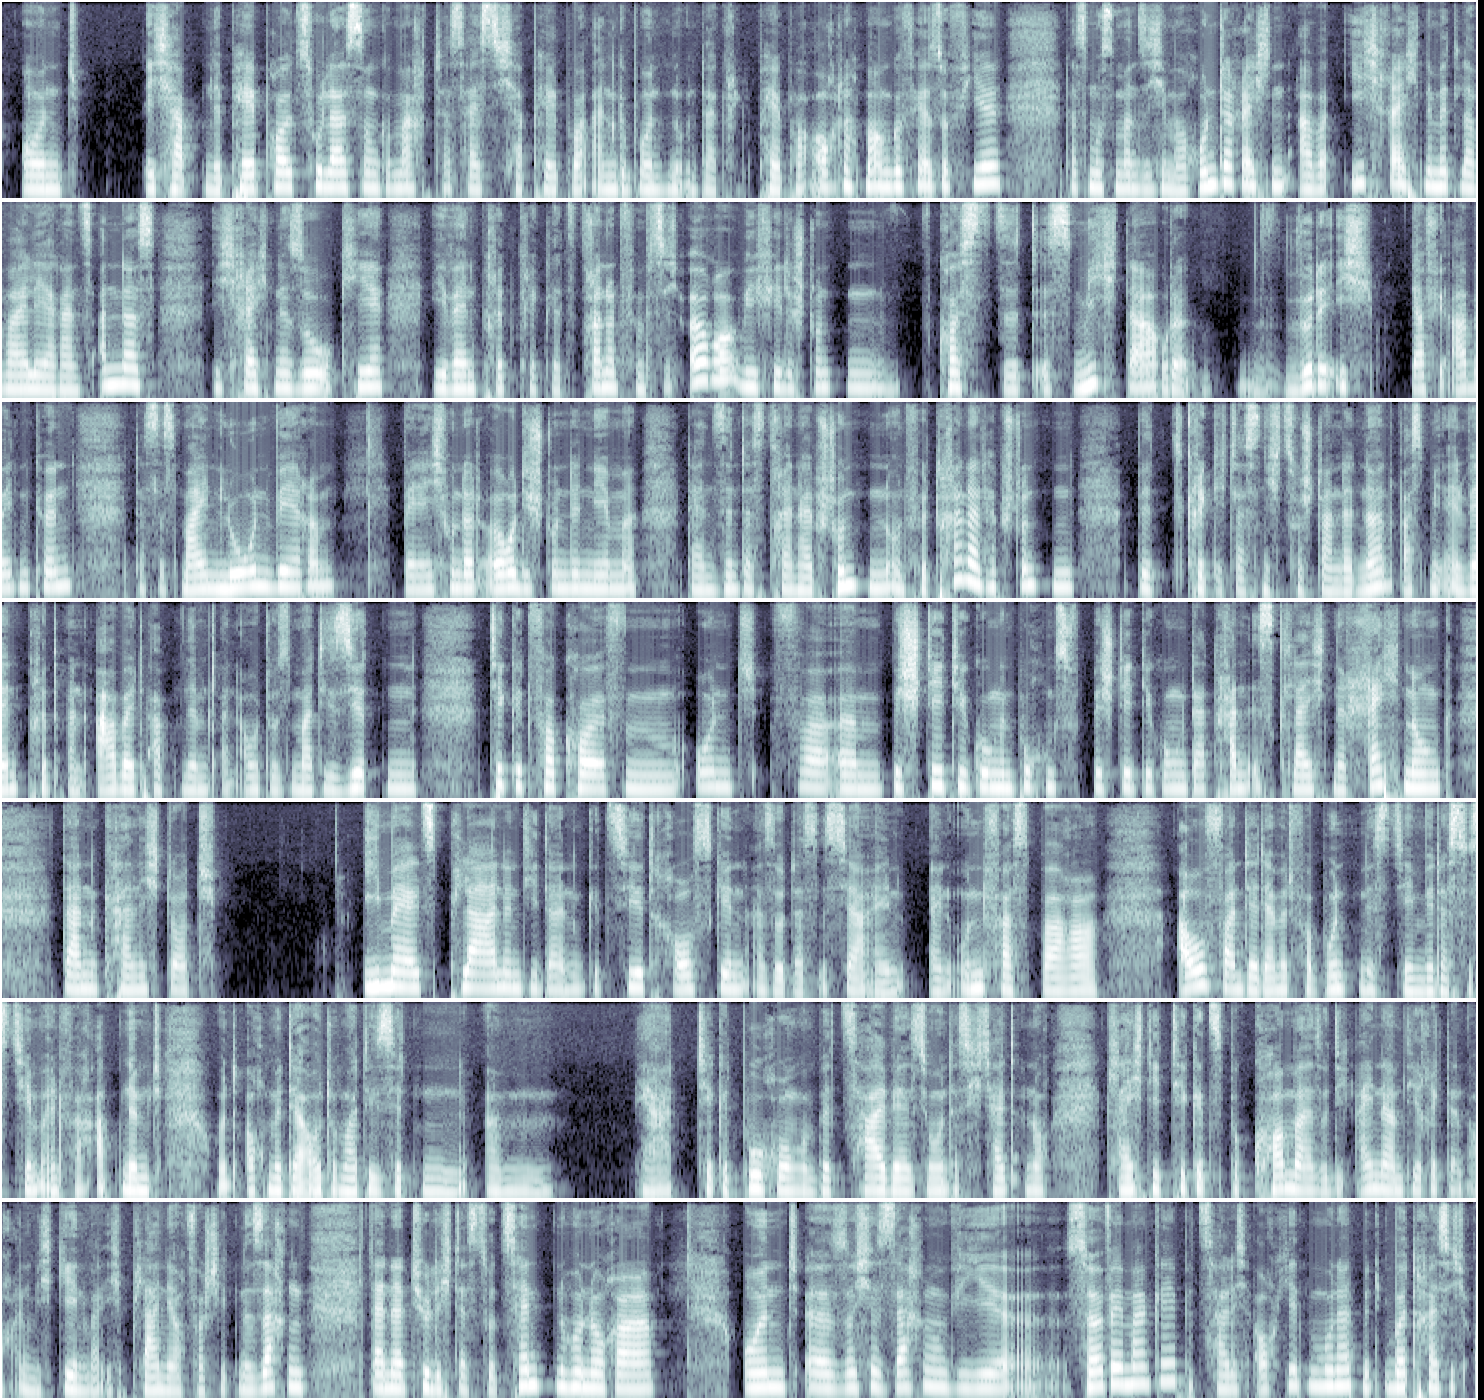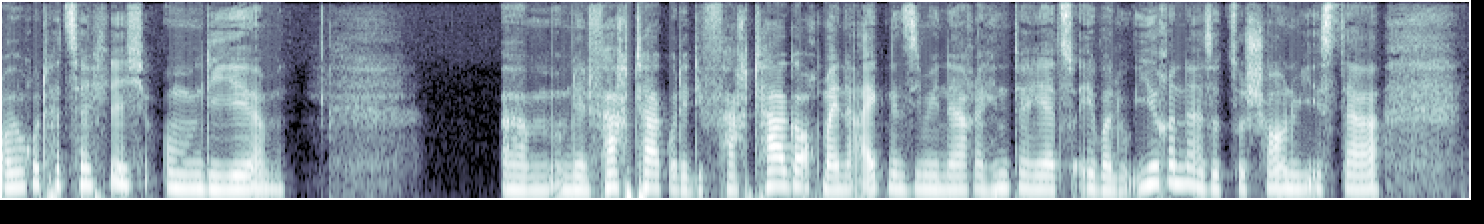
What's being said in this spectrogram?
Und ich habe eine PayPal-Zulassung gemacht, das heißt, ich habe PayPal angebunden und da kriegt PayPal auch nochmal ungefähr so viel. Das muss man sich immer runterrechnen, aber ich rechne mittlerweile ja ganz anders. Ich rechne so, okay, Eventbrite kriegt jetzt 350 Euro. Wie viele Stunden kostet es mich da oder würde ich dafür arbeiten können, dass es mein Lohn wäre. Wenn ich 100 Euro die Stunde nehme, dann sind das dreieinhalb Stunden und für dreieinhalb Stunden kriege ich das nicht zustande, ne? was mir Eventbrit an Arbeit abnimmt, an automatisierten Ticketverkäufen und ähm, Bestätigungen, Buchungsbestätigungen. Da dran ist gleich eine Rechnung. Dann kann ich dort E-Mails planen, die dann gezielt rausgehen. Also das ist ja ein, ein unfassbarer Aufwand, der damit verbunden ist, den mir das System einfach abnimmt und auch mit der automatisierten ähm, ja, Ticketbuchung und Bezahlversion, dass ich halt noch gleich die Tickets bekomme, also die Einnahmen direkt dann auch an mich gehen, weil ich plane ja auch verschiedene Sachen. Dann natürlich das Dozentenhonorar und äh, solche Sachen wie äh, SurveyMonkey bezahle ich auch jeden Monat mit über 30 Euro tatsächlich, um die ähm, um den Fachtag oder die Fachtage, auch meine eigenen Seminare hinterher zu evaluieren, also zu schauen, wie ist da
